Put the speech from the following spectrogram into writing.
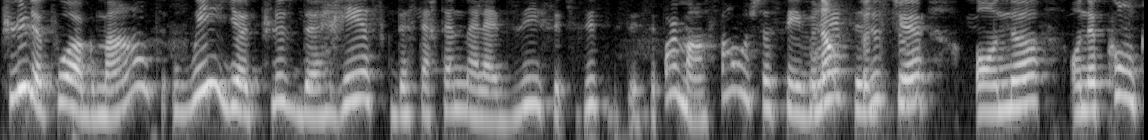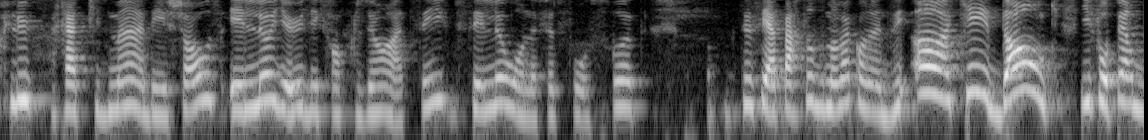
plus le poids augmente, oui, il y a plus de risques de certaines maladies. C'est pas un mensonge, ça, c'est vrai. C'est juste que on a, on a conclu rapidement à des choses et là, il y a eu des conclusions hâtives, puis c'est là où on a fait de fausses routes c'est à partir du moment qu'on a dit Ah, OK, donc, il faut, perdre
